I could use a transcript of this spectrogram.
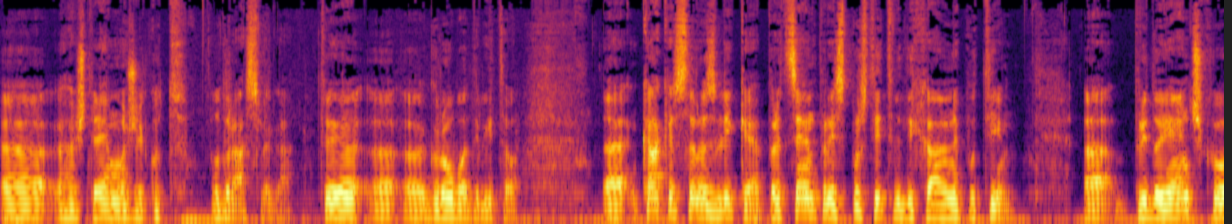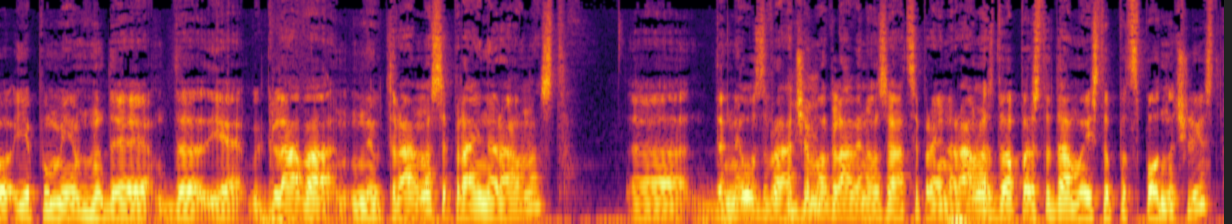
ga štejemo že kot odraslega. To je groba delitev. Kakšne so razlike? Predvsem pri sprostitvi dihalne poti. Uh, pri dojenčku je pomembno, da je, da je glava neutralna, se pravi naravnost, uh, da ne vzvračamo uh -huh. glave navzad, se pravi naravnost, dva prsta damo isto pod spodnjo čeljust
